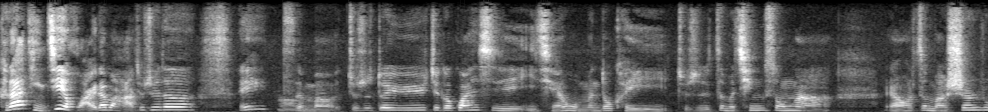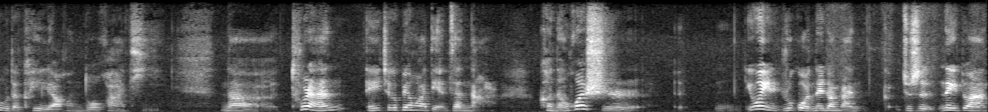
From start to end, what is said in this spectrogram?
可能还挺介怀的吧，就觉得，哎，嗯。怎么就是对于这个关系，以前我们都可以就是这么轻松啊，然后这么深入的可以聊很多话题，那突然，哎，这个变化点在哪儿？可能会是，呃因为如果那段感就是那段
